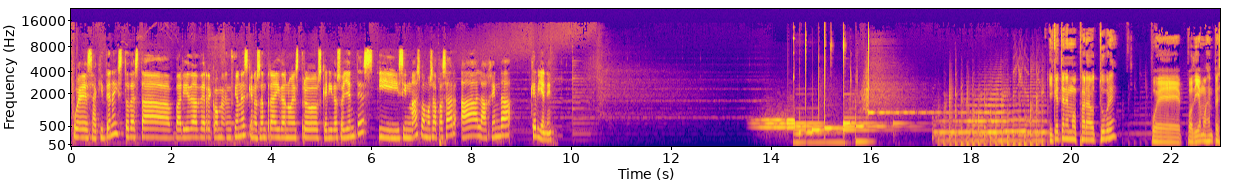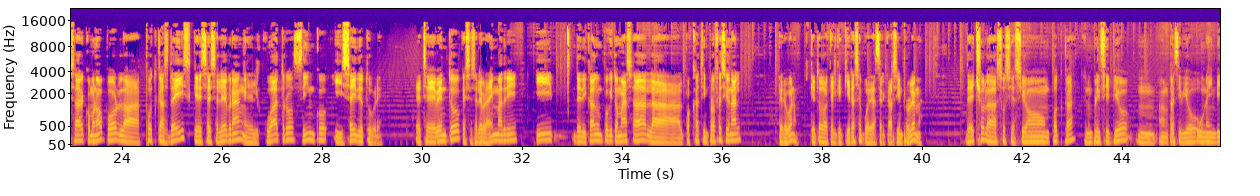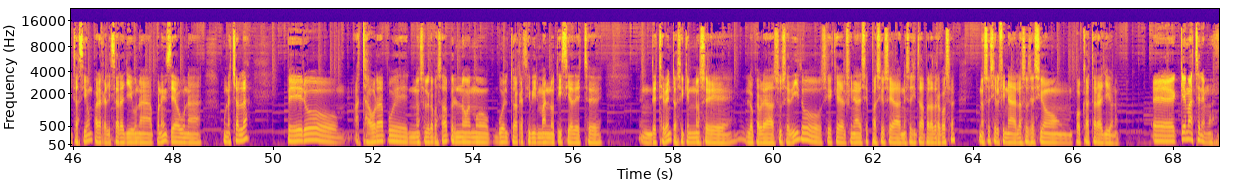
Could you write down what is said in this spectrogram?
Pues aquí tenéis toda esta variedad de recomendaciones que nos han traído nuestros queridos oyentes y sin más vamos a pasar a la agenda que viene. ¿Y qué tenemos para octubre? Pues podíamos empezar, como no, por las Podcast Days que se celebran el 4, 5 y 6 de octubre. Este evento que se celebra en Madrid y dedicado un poquito más al podcasting profesional, pero bueno, que todo aquel que quiera se puede acercar sin problema. De hecho, la asociación podcast en un principio mm, recibió una invitación para realizar allí una ponencia o una, una charla pero hasta ahora pues no sé lo que ha pasado, pero no hemos vuelto a recibir más noticias de este de este evento, así que no sé lo que habrá sucedido o si es que al final ese espacio sea necesitado para otra cosa. No sé si al final la asociación podcast estará allí o no. Eh, ¿Qué más tenemos?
